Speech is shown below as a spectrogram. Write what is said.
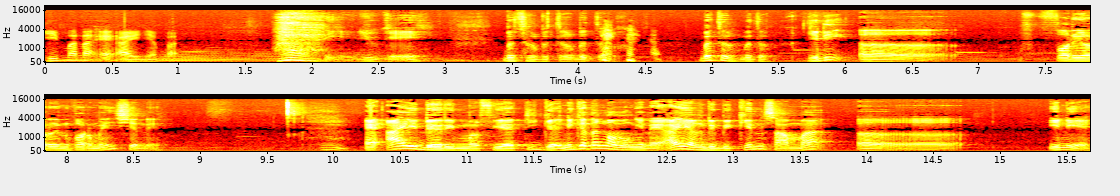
Gimana AI-nya, Pak? Hah, iya juga ya. betul betul betul betul betul jadi eh, for your information nih Hmm. AI dari Mafia 3 ini kita ngomongin AI yang dibikin sama eh, ini ya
